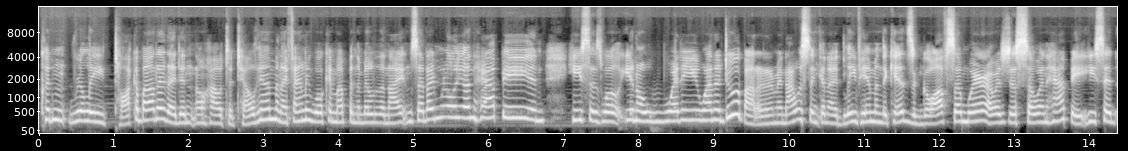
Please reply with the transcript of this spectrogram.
couldn't really talk about it. I didn't know how to tell him. And I finally woke him up in the middle of the night and said, I'm really unhappy. And he says, Well, you know, what do you want to do about it? I mean, I was thinking I'd leave him and the kids and go off somewhere. I was just so unhappy. He said,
